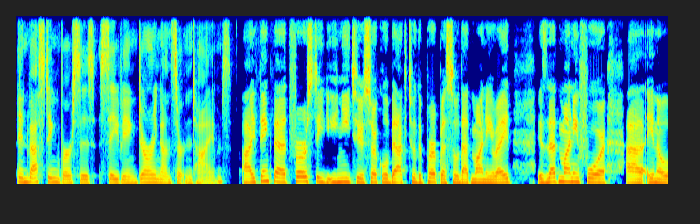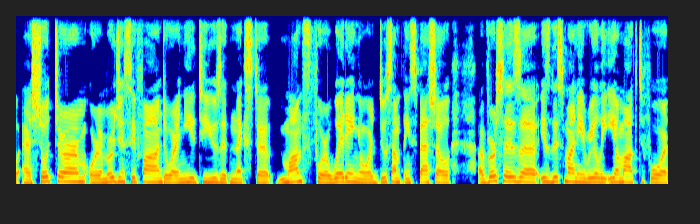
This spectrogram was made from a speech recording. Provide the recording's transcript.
investing versus saving during uncertain times? I think that first you need to circle back to the purpose of that money, right? Is that money for, uh, you know, a short term or emergency fund, or I need to use it next uh, month for a wedding or do something special uh, versus, uh, is this money really earmarked for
